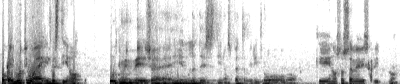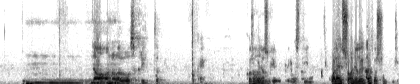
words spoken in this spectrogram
Ok, l'ultimo è il destino. L'ultimo invece è il destino. Aspetta, mi ritrovo. Che non so se avevi scritto, no? Mm, no, non l'avevo scritto. Ok. Cosa vogliamo scrivere per il destino? Qual è il sogno del tuo personaggio?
